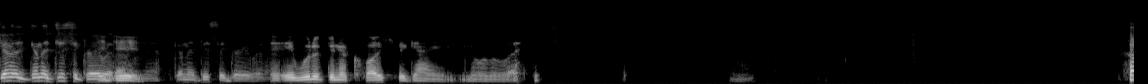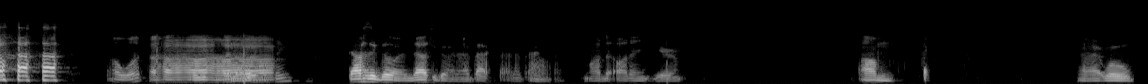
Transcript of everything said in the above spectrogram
Gonna gonna disagree He with did. that one there. Gonna disagree with that. It, it would have been a closer game, nonetheless. oh what? Uh, That was a good one. That was a good one. I back that. I back Oh. that. I, d- I didn't hear him. Um. All right. Well,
